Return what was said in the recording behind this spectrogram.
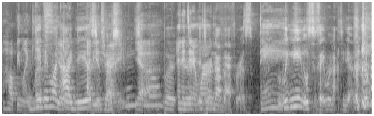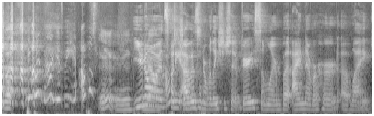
helping like giving like ideas, ideas right. suggestions, Yeah. you know, but And it didn't work. turned out bad for us. Dang. Needless to say, we're not together. but he would not give me. I was. Mm-mm. You know No, what's I funny? I was in a relationship very similar, but I never heard of like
